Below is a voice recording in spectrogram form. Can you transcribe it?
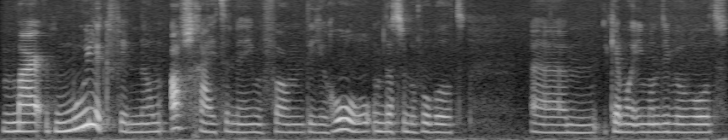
maar het moeilijk vinden om afscheid te nemen van die rol, omdat ze bijvoorbeeld, um, ik ken wel iemand die bijvoorbeeld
